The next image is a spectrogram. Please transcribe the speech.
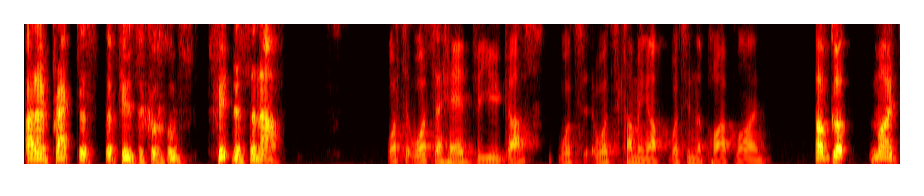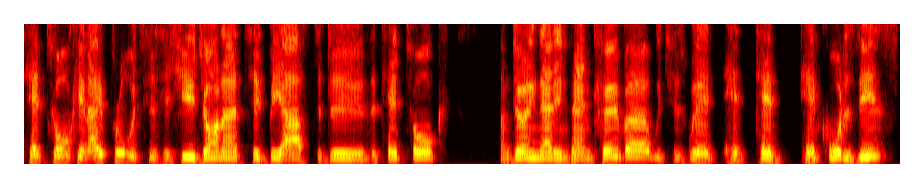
I don't practice the physical fitness enough. What's what's ahead for you, Gus? What's what's coming up? What's in the pipeline? I've got my TED Talk in April, which is a huge honor to be asked to do the TED Talk. I'm doing that in Vancouver, which is where head, TED headquarters is.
